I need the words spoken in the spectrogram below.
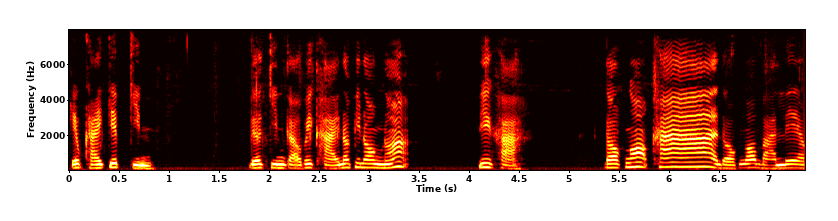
เก็บขายเก็บกินเหลือกินก็เอาไปขายเนาะพี่น้องเนาะนี่ค่ะ ดอกเงาะค่ะ ดอกเงาะบานแล้ว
